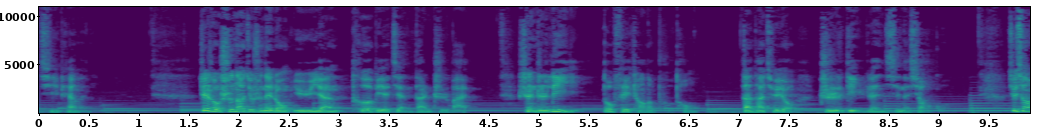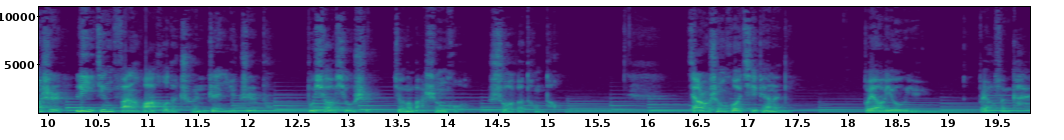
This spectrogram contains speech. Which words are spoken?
欺骗了你》。这首诗呢，就是那种语言特别简单直白，甚至立意都非常的普通，但它却有直抵人心的效果，就像是历经繁华后的纯真与质朴，不需要修饰就能把生活。说个通透。假如生活欺骗了你，不要忧郁，不要愤慨，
